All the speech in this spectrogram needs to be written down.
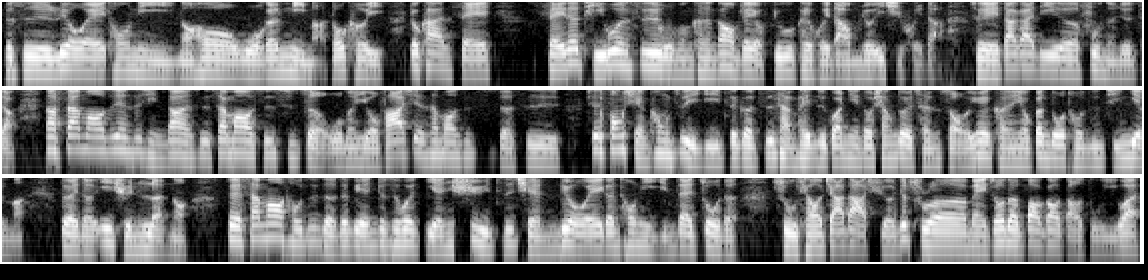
就是六 A Tony，然后我跟你嘛都可以，就看谁。谁的提问是我们可能刚好比较有 feel 可以回答，我们就一起回答。所以大概第一个赋能就是这样。那三猫这件事情当然是三猫的支持者，我们有发现三猫支持者是就是风险控制以及这个资产配置观念都相对成熟，因为可能有更多投资经验嘛，对的一群人哦。所以三猫投资者这边就是会延续之前六 A 跟 Tony 已经在做的薯条加大区了，就除了每周的报告导读以外，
